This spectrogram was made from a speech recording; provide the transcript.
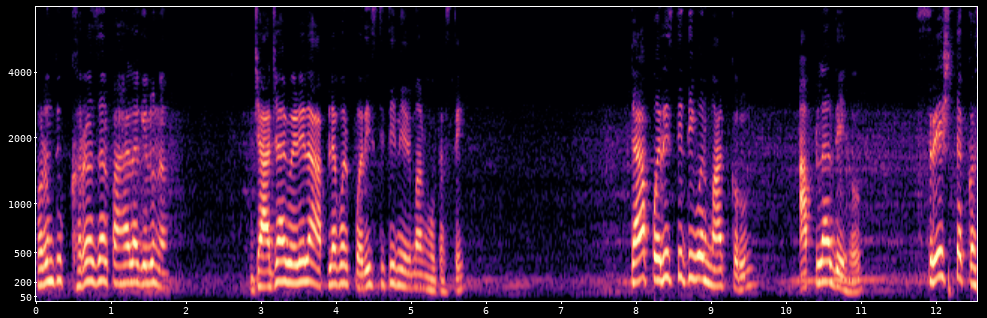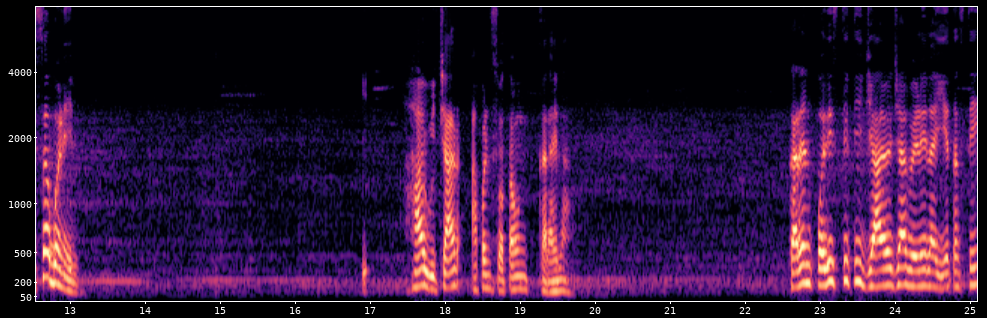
परंतु खरं जर पाहायला गेलो ना ज्या ज्या वेळेला आपल्यावर परिस्थिती निर्माण होत असते त्या परिस्थितीवर मात करून आपला देह श्रेष्ठ कसं बनेल? हा विचार आपण स्वतःहून करायला कारण परिस्थिती ज्या ज्या वेळेला येत असते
